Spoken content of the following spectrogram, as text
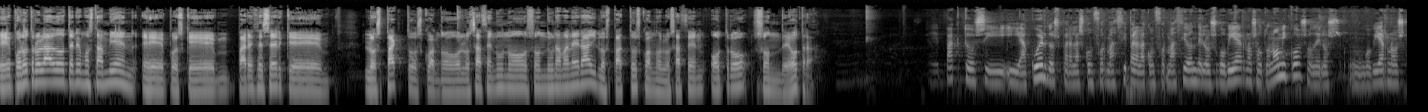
Eh, por otro lado, tenemos también, eh, pues que parece ser que los pactos cuando los hacen uno son de una manera y los pactos cuando los hacen otro son de otra. Eh, pactos y, acuerdos para, para la conformación de los gobiernos autonómicos o de los gobiernos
